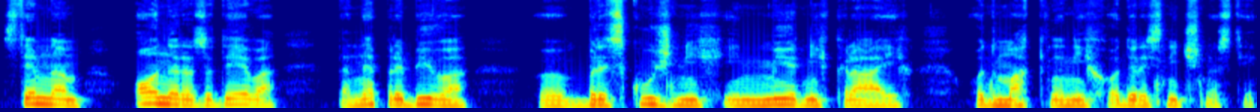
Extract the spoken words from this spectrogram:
S tem nam on razodeva, da ne prebiva v brezkužnih in mirnih krajih, odmaknjenih od resničnosti,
